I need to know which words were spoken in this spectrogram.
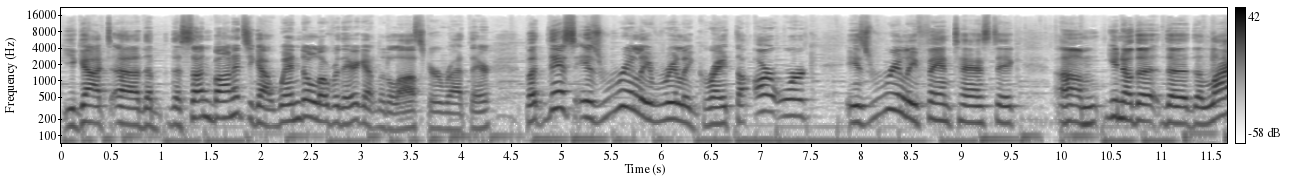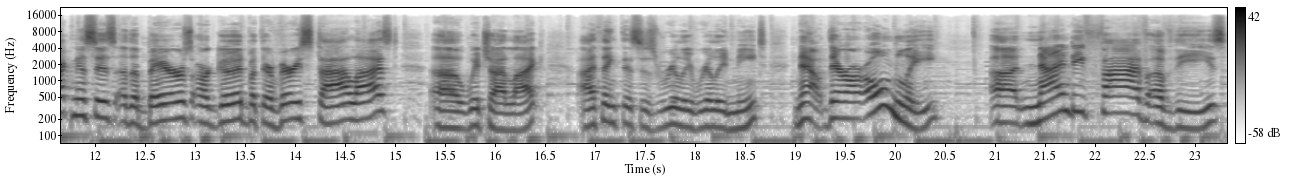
You got uh, the, the sunbonnets. You got Wendell over there. You got little Oscar right there. But this is really, really great. The artwork is really fantastic. Um, you know, the, the, the likenesses of the bears are good, but they're very stylized, uh, which I like. I think this is really, really neat. Now, there are only uh, 95 of these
